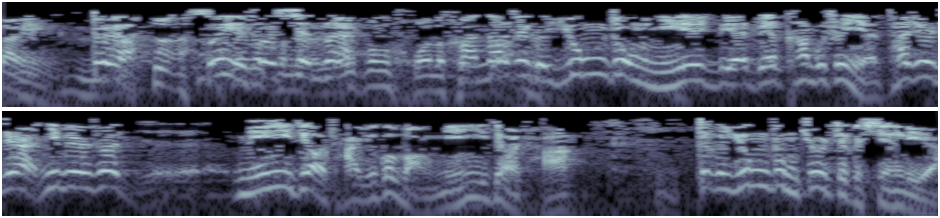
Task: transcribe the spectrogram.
代，对啊，所以说现在反倒这个雍正你别别看不顺眼，他就这样。你比如说民意调查有个网民意调查，这个雍正就是这个心理啊，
